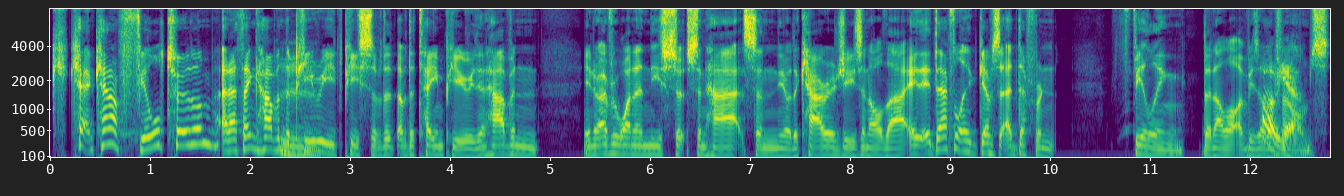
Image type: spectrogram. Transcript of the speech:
kind of feel to them, and I think having the mm. period piece of the of the time period and having you know everyone in these suits and hats and you know the carriages and all that, it, it definitely gives it a different feeling than a lot of his other oh, films.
